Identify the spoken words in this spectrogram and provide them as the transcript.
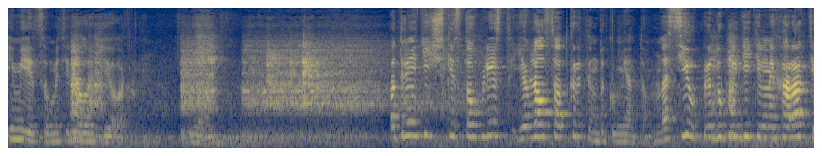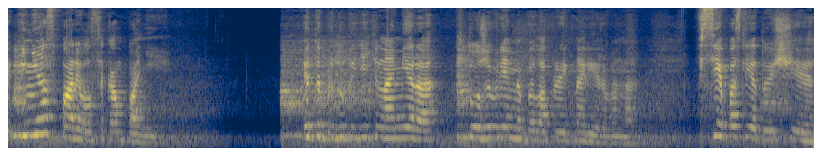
имеется в материалах дела. Патриотический стоп-лист являлся открытым документом, носил предупредительный характер и не оспаривался компанией. Эта предупредительная мера в то же время была проигнорирована. Все последующие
